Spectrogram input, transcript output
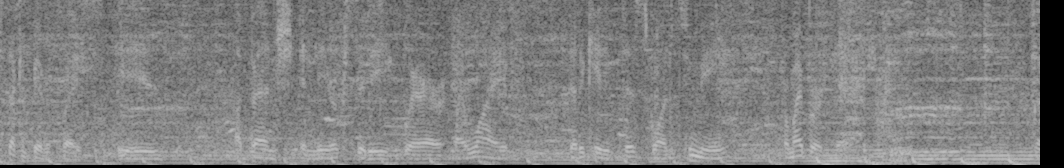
second favorite place is a bench in New York City where my wife dedicated this one to me for my birthday. So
